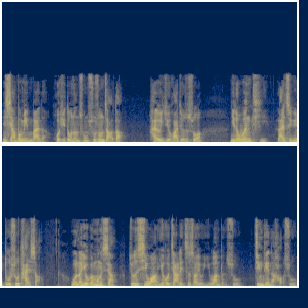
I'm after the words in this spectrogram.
你想不明白的，或许都能从书中找到。还有一句话就是说，你的问题来自于读书太少。我呢有个梦想，就是希望以后家里至少有一万本书，经典的好书。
